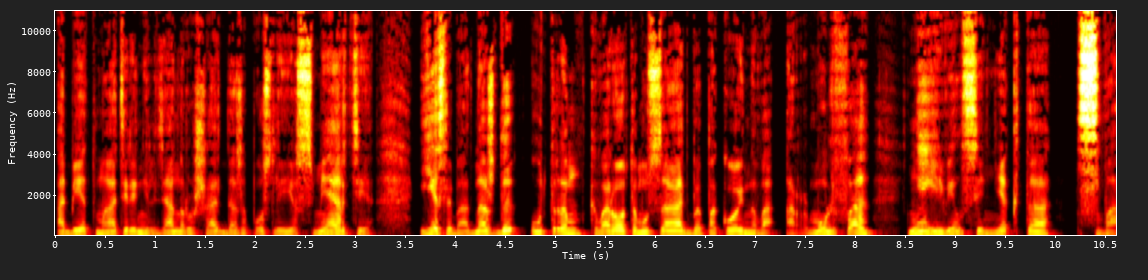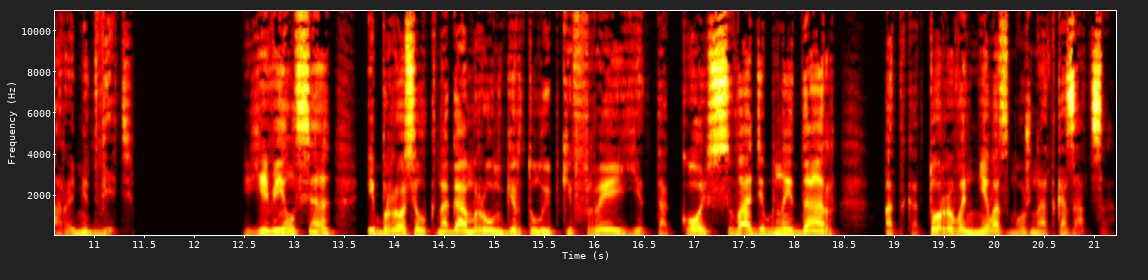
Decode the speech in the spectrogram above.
обет матери нельзя нарушать даже после ее смерти, если бы однажды утром к воротам усадьбы покойного Армульфа не явился некто Свара-медведь. Явился и бросил к ногам Рунгерт улыбки Фрейи такой свадебный дар, от которого невозможно отказаться.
